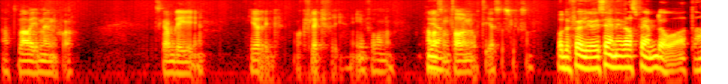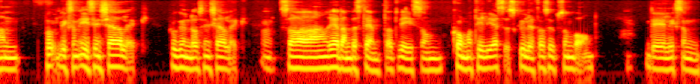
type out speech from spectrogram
Att varje människa ska bli helig och fläckfri inför honom. Alla som tar emot Jesus. Liksom. Och det följer ju sen i vers 5 då att han på, liksom i sin kärlek, på grund av sin kärlek, Mm. så har han redan bestämt att vi som kommer till Jesus skulle tas upp som barn. Det är liksom,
